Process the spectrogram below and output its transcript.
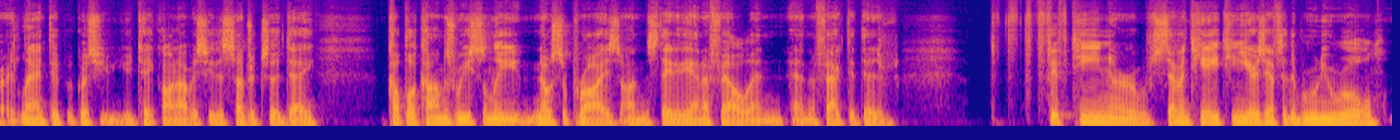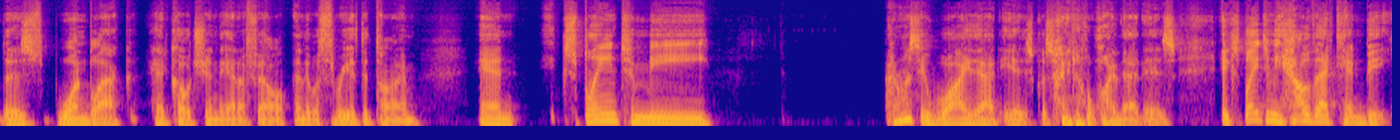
Atlantic because you, you take on obviously the subjects of the day. A couple of columns recently, no surprise, on the state of the NFL and, and the fact that there's 15 or 17, 18 years after the Rooney rule, there's one black head coach in the NFL, and there were three at the time. And explain to me I don't want to say why that is because I know why that is. Explain to me how that can be.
